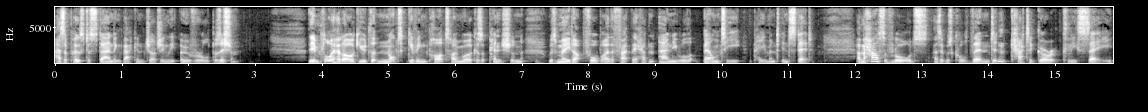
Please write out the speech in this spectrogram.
as opposed to standing back and judging the overall position. The employer had argued that not giving part time workers a pension was made up for by the fact they had an annual bounty payment instead. And the House of Lords, as it was called then, didn't categorically say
